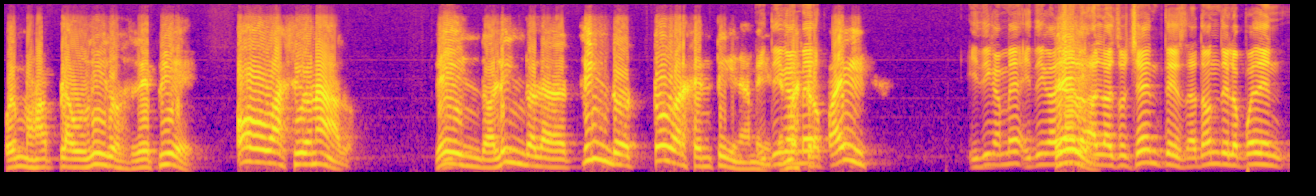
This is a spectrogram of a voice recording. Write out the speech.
fuimos aplaudidos de pie, ovacionados. Lindo, lindo, la, lindo todo Argentina, mire. dígame- Nuestro país Y dígame, y dígale Sí. a, a los oyentes a dónde lo pueden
